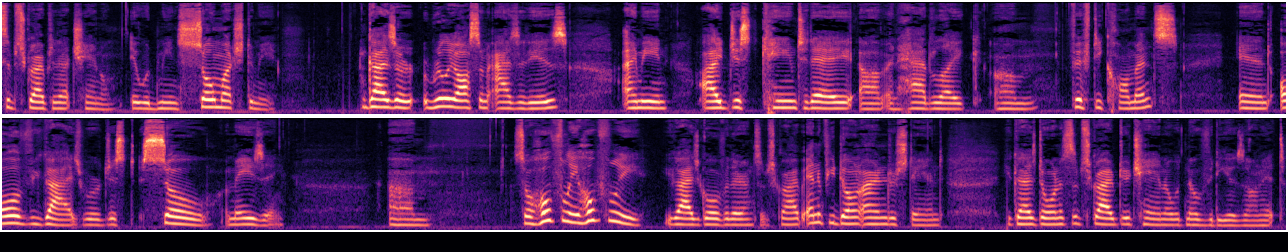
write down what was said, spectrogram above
subscribe to that channel. It would mean so much to me guys are really awesome as it is. I mean, I just came today um, and had like um, 50 comments, and all of you guys were just so amazing. Um, so hopefully, hopefully, you guys go over there and subscribe. And if you don't, I understand. You guys don't want to subscribe to a channel with no videos on it.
